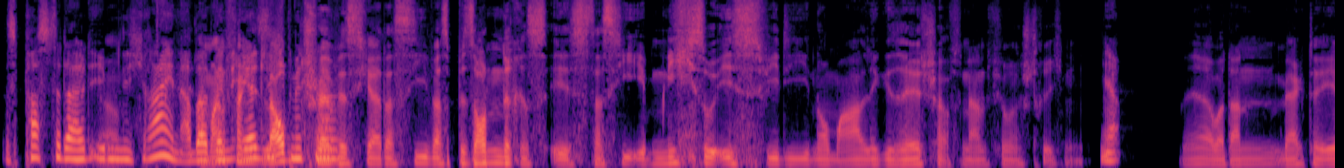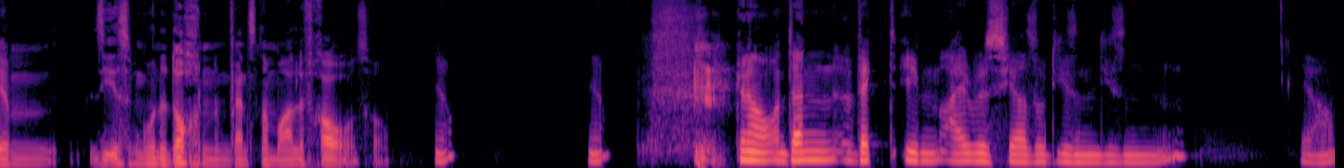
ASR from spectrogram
Das passte da halt eben nicht rein. Aber Am wenn Anfang er glaubt Travis ja, dass sie was Besonderes ist, dass sie eben nicht so ist wie die normale Gesellschaft, in Anführungsstrichen. Ja. ja aber dann merkt er eben, sie ist im Grunde doch eine ganz normale Frau. So. Ja. Ja. genau, und dann weckt eben Iris ja so diesen, diesen, ja,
